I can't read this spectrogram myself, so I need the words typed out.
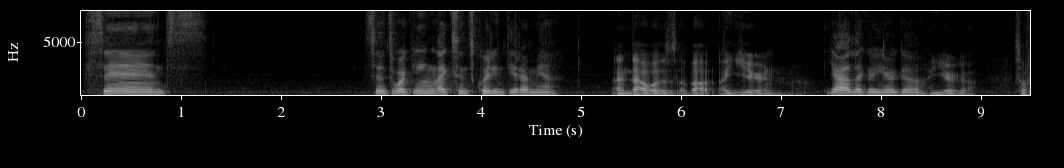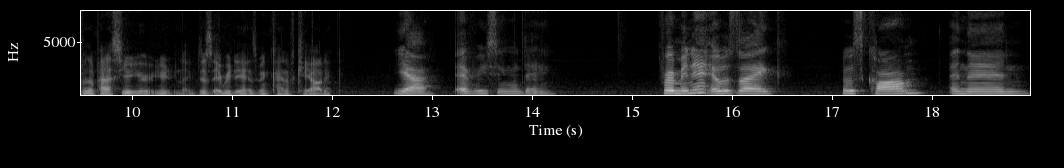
since since working like since quitting tierra mia and that was about a year and yeah like a year ago a year ago. So for the past year, you're you're like just every day has been kind of chaotic. Yeah, every single day. For a minute, it was like, it was calm, and then,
